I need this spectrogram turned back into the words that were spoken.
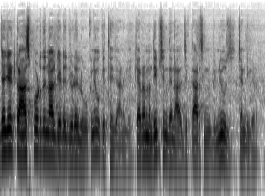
ਜਾਂ ਜਿਹੜੇ ਟਰਾਂਸਪੋਰਟ ਦੇ ਨਾਲ ਜਿਹੜੇ ਜੁੜੇ ਲੋਕ ਨੇ ਉਹ ਕਿੱਥੇ ਜਾਣਗੇ? ਕੈਮਰਾ ਮਨਦੀਪ ਸਿੰਘ ਦੇ ਨਾਲ ਜਗਤਾਰ ਸਿੰਘ ਵੀ ਨਿਊਜ਼ ਚੰਡੀਗੜ੍ਹ।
